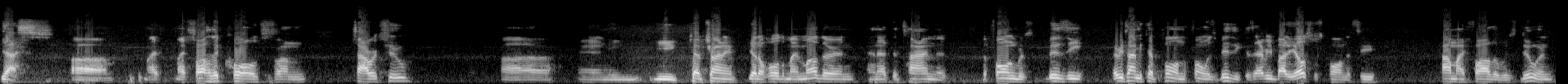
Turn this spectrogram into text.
Yes. Um, my, my father called from Tower 2, uh, and he, he kept trying to get a hold of my mother. And, and at the time, the, the phone was busy. Every time he kept calling, the phone was busy because everybody else was calling to see how my father was doing.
